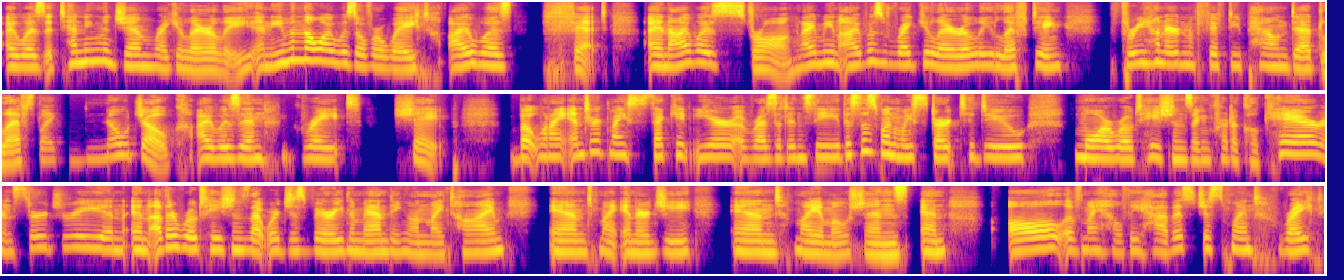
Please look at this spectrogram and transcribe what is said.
I was attending the gym regularly. And even though I was overweight, I was fit and I was strong. I mean, I was regularly lifting 350 pound deadlifts, like no joke. I was in great shape. But when I entered my second year of residency, this is when we start to do more rotations in critical care and surgery and, and other rotations that were just very demanding on my time and my energy and my emotions. And all of my healthy habits just went right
